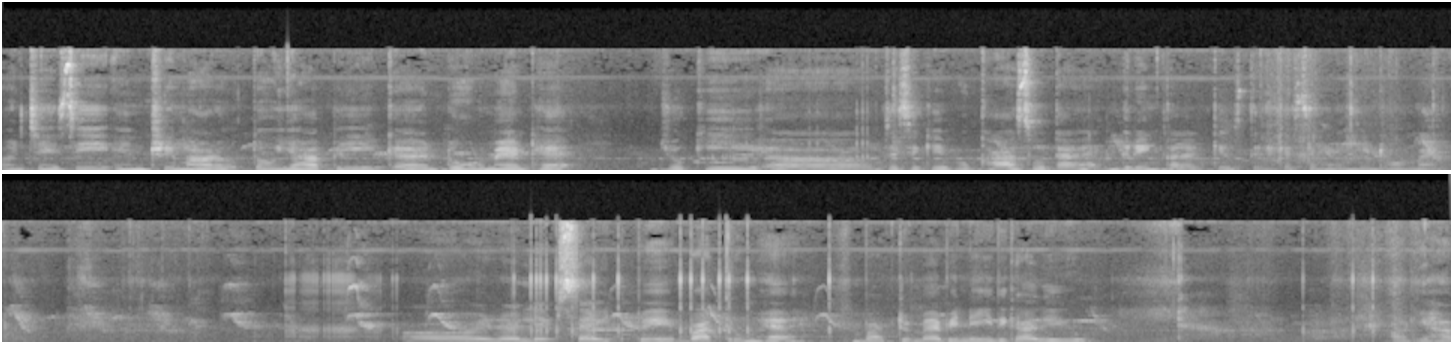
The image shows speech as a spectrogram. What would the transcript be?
और जैसे ही एंट्री मारो तो यहाँ पे एक डोर मैट है, जो कि जैसे कि वो घास होता है, ग्रीन कलर की, उस तरीके से है ये डोर मैट। और लेफ़्ट साइड पे बाथरूम है। बाथरूम मैं अभी नहीं दिखा रही हूँ। और यहाँ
